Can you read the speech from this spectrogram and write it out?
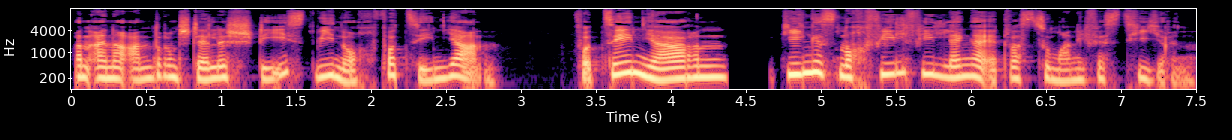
an einer anderen Stelle stehst wie noch vor zehn Jahren. Vor zehn Jahren ging es noch viel, viel länger, etwas zu manifestieren.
